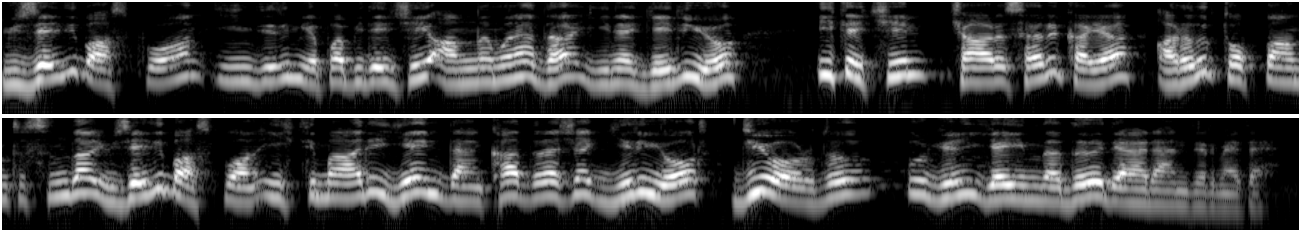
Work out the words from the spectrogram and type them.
150 bas puan indirim yapabileceği anlamına da yine geliyor. İtekim Çağrı Sarıkaya Aralık toplantısında 150 bas puan ihtimali yeniden kadraja giriyor diyordu bugün yayınladığı değerlendirmede.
